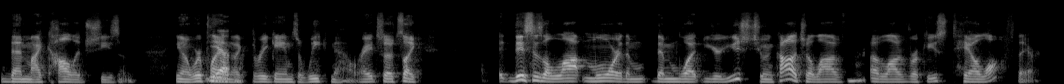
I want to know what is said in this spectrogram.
than my college season. You know, we're playing Yeah. like three games a week now, right? So it's like this is a lot more than than what you're used to in college. A lot of a lot of rookies tail off there.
